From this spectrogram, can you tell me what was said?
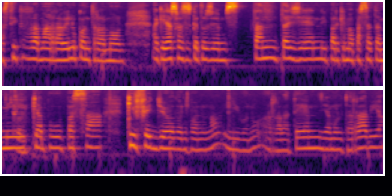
Estic, rebel·lo contra el món. Aquelles frases que tots diem, tanta gent, i per què m'ha passat a mi, Clar. què ha pogut passar, què he fet jo, doncs bueno, no? I bueno, arrebatem, hi ha molta ràbia.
